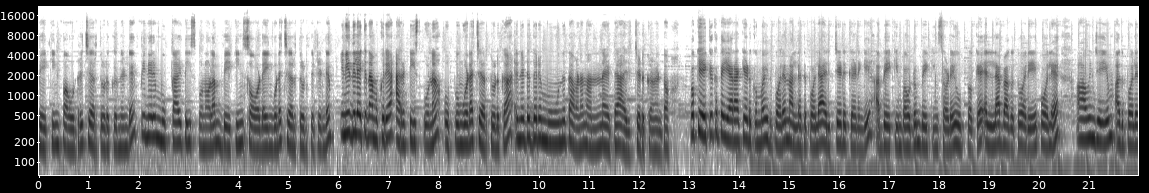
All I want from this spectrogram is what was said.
ബേക്കിംഗ് പൗഡർ ചേർത്ത് കൊടുക്കുന്നുണ്ട്. പിന്നെ ഒരു മുക്കാൽ ടീസ്പൂണോളം ബേക്കിംഗ് സോഡയും കൂടെ ചേർത്ത് കൊടുത്തിട്ടുണ്ട്. ഇനി ഇതിലേക്ക് നമുക്കൊരു അര ടീസ്പൂണ് ഉപ്പും കൂടെ ചേർത്ത് കൊടുക്കുക. എന്നിട്ട് ഇതൊരു മൂന്ന് തവണ നന്നായിട്ട് അരിച്ചെടുക്കണം കേട്ടോ. അപ്പോൾ കേക്കൊക്കെ തയ്യാറാക്കി എടുക്കുമ്പോൾ ഇതുപോലെ നല്ലതുപോലെ അരിച്ചെടുക്കുകയാണെങ്കിൽ ആ ബേക്കിംഗ് പൗഡറും ബേക്കിംഗ് സോഡയും ഉപ്പൊക്കെ എല്ലാ ഭാഗത്തും ഒരേപോലെ ആവും ചെയ്യും. അതുപോലെ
